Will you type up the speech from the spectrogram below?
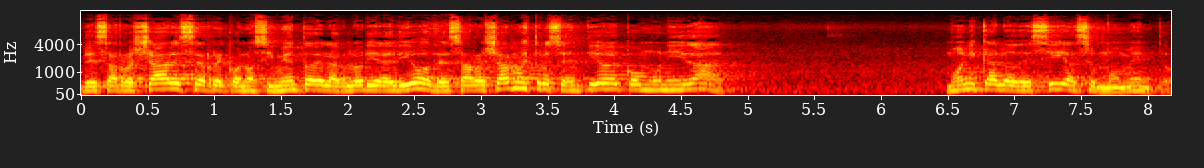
desarrollar ese reconocimiento de la gloria de Dios, desarrollar nuestro sentido de comunidad. Mónica lo decía hace un momento.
